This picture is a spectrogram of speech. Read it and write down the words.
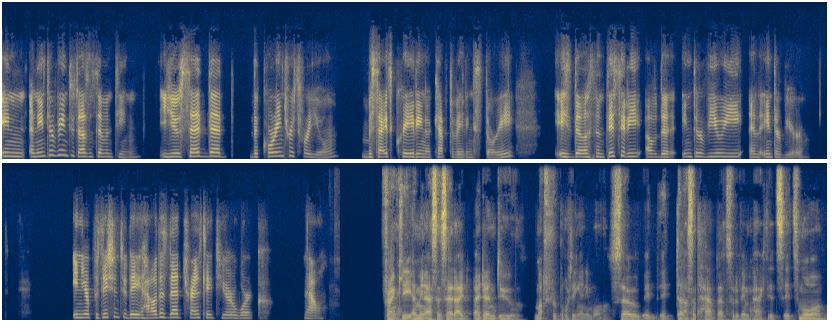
in an interview in 2017, you said that the core interest for you, besides creating a captivating story, is the authenticity of the interviewee and the interviewer. In your position today, how does that translate to your work now? Frankly, I mean, as I said, I, I don't do much reporting anymore. So it, it doesn't have that sort of impact. It's it's more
